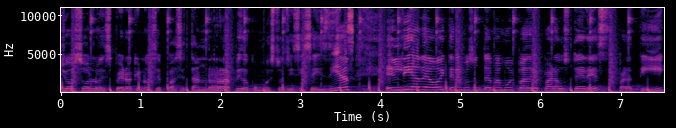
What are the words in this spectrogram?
Yo solo espero que no se pase tan rápido como estos 16 días. El día de hoy tenemos un tema muy padre para ustedes, para ti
